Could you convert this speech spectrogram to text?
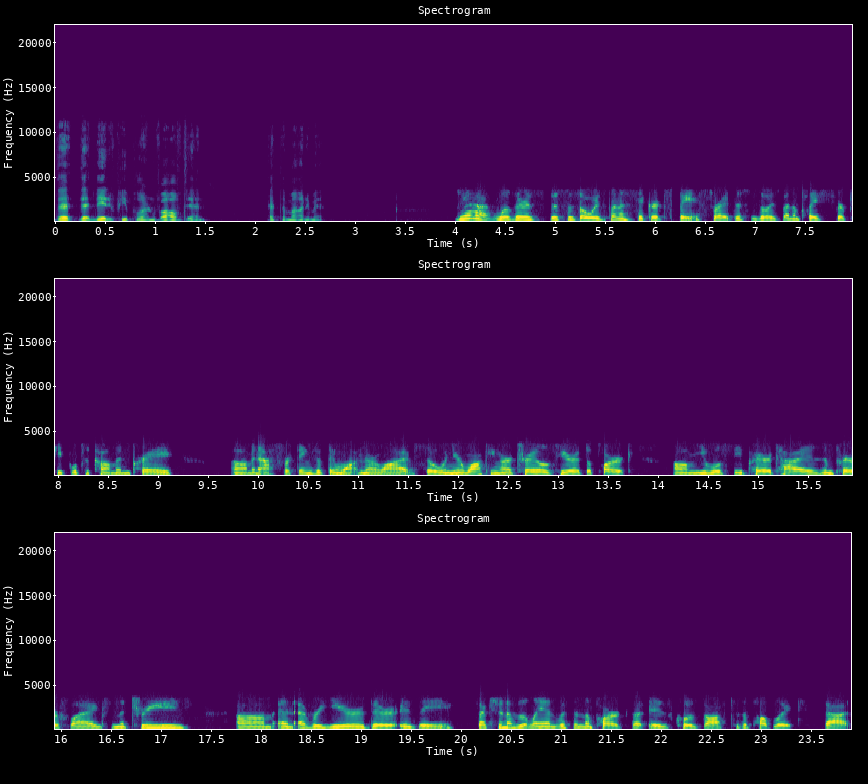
that, that Native people are involved in at the monument? Yeah, well, there's this has always been a sacred space, right? This has always been a place for people to come and pray um, and ask for things that they want in their lives. So when you're walking our trails here at the park, um, you will see prayer ties and prayer flags in the trees. Um, and every year there is a section of the land within the park that is closed off to the public that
